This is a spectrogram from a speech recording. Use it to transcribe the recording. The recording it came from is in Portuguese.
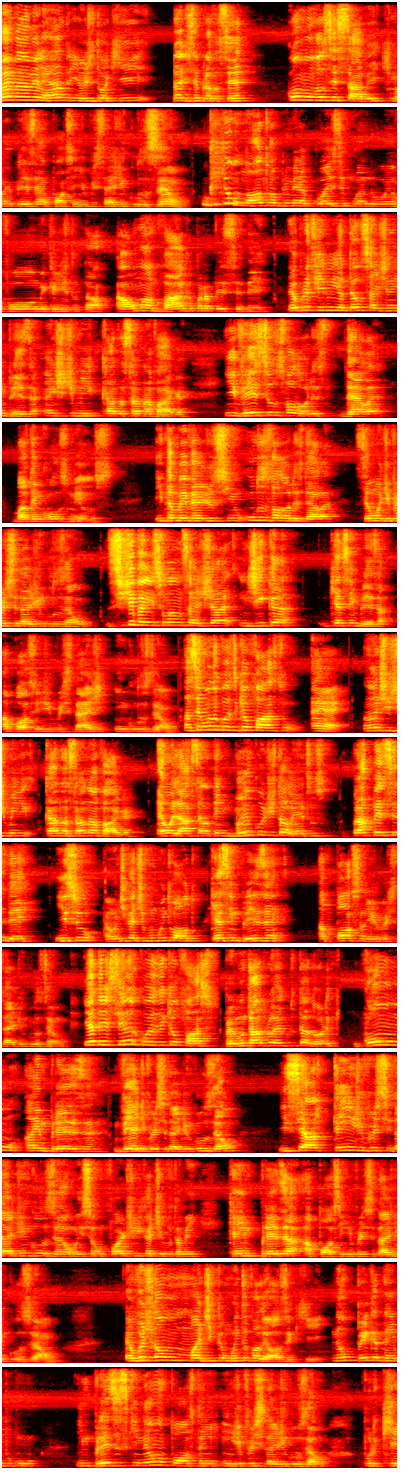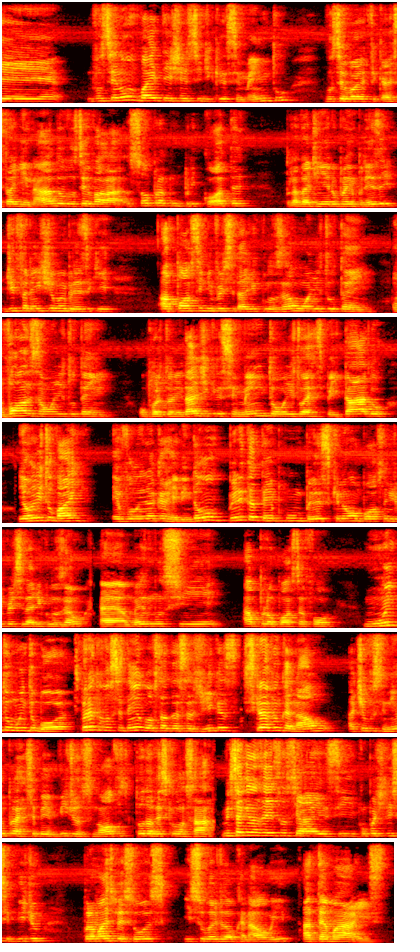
Oi, meu nome é Leandro e hoje estou aqui para dizer para você como você sabe que uma empresa aposta em diversidade e inclusão. O que, que eu noto a primeira coisa quando eu vou me candidatar a uma vaga para PCD? Eu prefiro ir até o site da empresa antes de me cadastrar na vaga e ver se os valores dela batem com os meus. E também vejo se um dos valores dela são a diversidade e inclusão. Se tiver isso lá no site já indica que essa empresa aposta em diversidade e inclusão. A segunda coisa que eu faço é, antes de me cadastrar na vaga, é olhar se ela tem banco de talentos para PCD. Isso é um indicativo muito alto que essa empresa aposta na diversidade e inclusão. E a terceira coisa que eu faço, perguntar para o recrutador como a empresa vê a diversidade e inclusão e se ela tem diversidade e inclusão. Isso é um forte indicativo também que a empresa aposta em diversidade e inclusão. Eu vou te dar uma dica muito valiosa aqui. Não perca tempo com empresas que não apostam em diversidade e inclusão, porque você não vai ter chance de crescimento, você vai ficar estagnado, você vai lá só para cumprir cota, para dar dinheiro para a empresa, diferente de uma empresa que aposta em diversidade e inclusão, onde tu tem voz, onde tu tem oportunidade de crescimento, onde tu é respeitado e onde tu vai evoluir na carreira. Então não perca tempo com empresas que não apostam em diversidade e inclusão, é, mesmo se a proposta for muito, muito boa. Espero que você tenha gostado dessas dicas. Se inscreve no canal, ativa o sininho para receber vídeos novos toda vez que eu lançar. Me segue nas redes sociais e compartilhe esse vídeo para mais pessoas. Isso vai ajudar o canal e até mais!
